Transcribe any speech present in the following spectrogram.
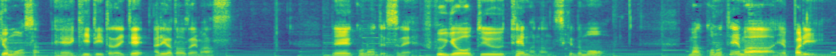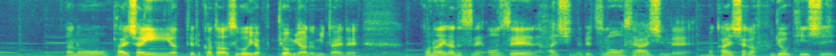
今日もさ、えー、聞いていただいてありがとうございます。でこのですね副業というテーマなんですけどもまあこのテーマやっぱりあの会社員やってる方はすごいやっぱ興味あるみたいでこの間ですね、音声配信で、別の音声配信で、まあ、会社が副業禁止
